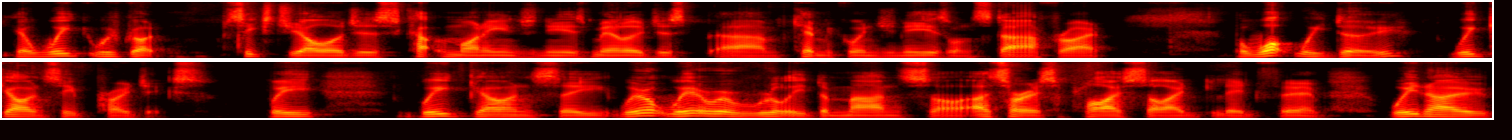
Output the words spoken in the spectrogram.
you know, we, we've got six geologists, a couple of mining engineers, metallurgists, um, chemical engineers on staff, right? But what we do, we go and see projects. We we go and see. We're we're a really demand side, uh, sorry, supply side led firm. We know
